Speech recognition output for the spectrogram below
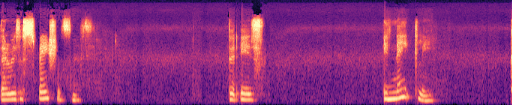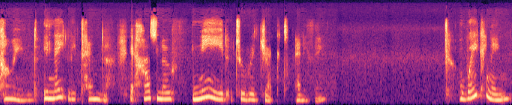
There is a spaciousness that is innately kind, innately tender. It has no need to reject anything. Awakening,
